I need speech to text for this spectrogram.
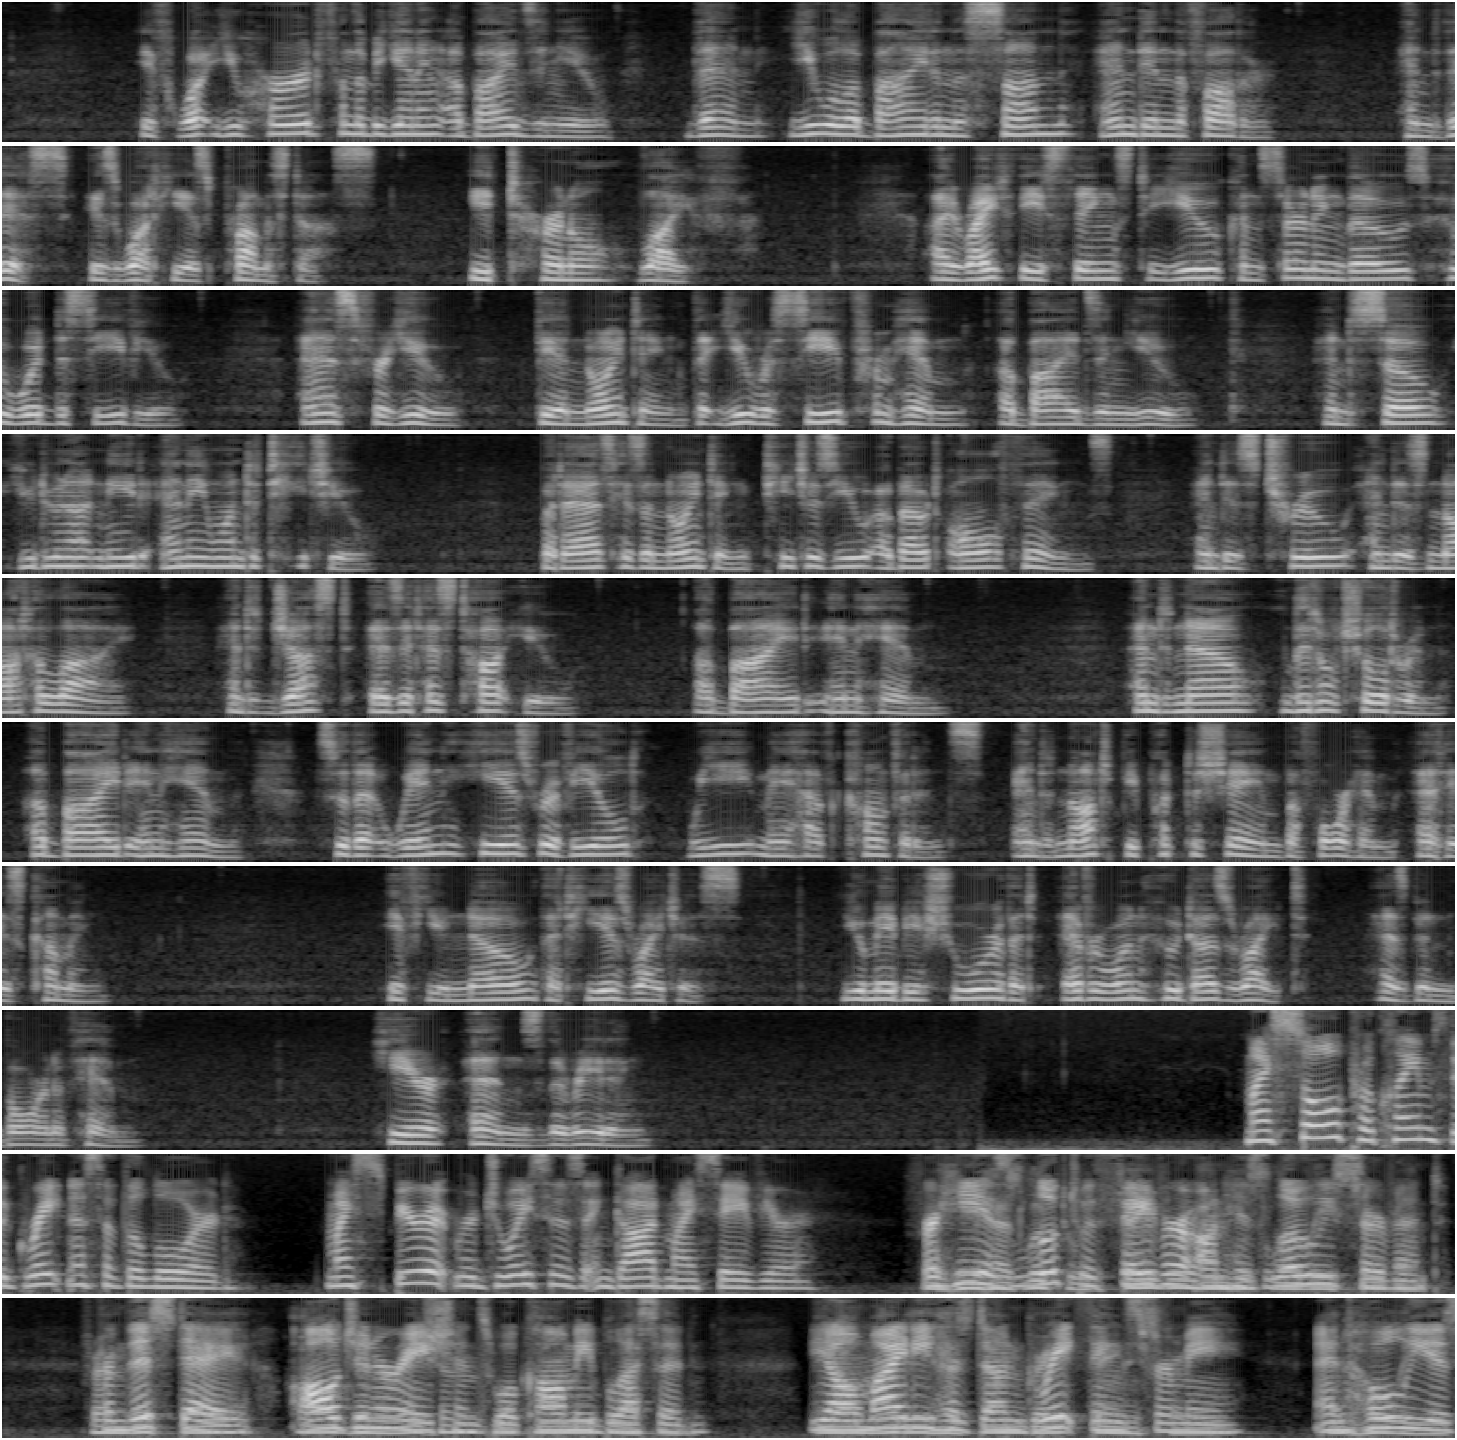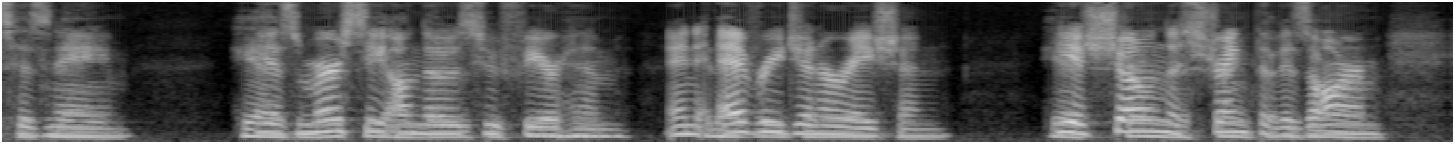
If what you heard from the beginning abides in you, then you will abide in the Son and in the Father. And this is what he has promised us eternal life. I write these things to you concerning those who would deceive you. As for you, the anointing that you received from him abides in you, and so you do not need any one to teach you. But as his anointing teaches you about all things, and is true and is not a lie, and just as it has taught you, abide in him. And now, little children, abide in him, so that when he is revealed we may have confidence and not be put to shame before him at his coming. If you know that he is righteous, you may be sure that everyone who does right has been born of him. Here ends the reading. My soul proclaims the greatness of the Lord. My spirit rejoices in God my Saviour. For he has looked with favor on his lowly servant. From this day all generations will call me blessed. The Almighty has done great things for me, and holy is his name. He has mercy on those who fear him, in every generation. He has shown the strength of his arm.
